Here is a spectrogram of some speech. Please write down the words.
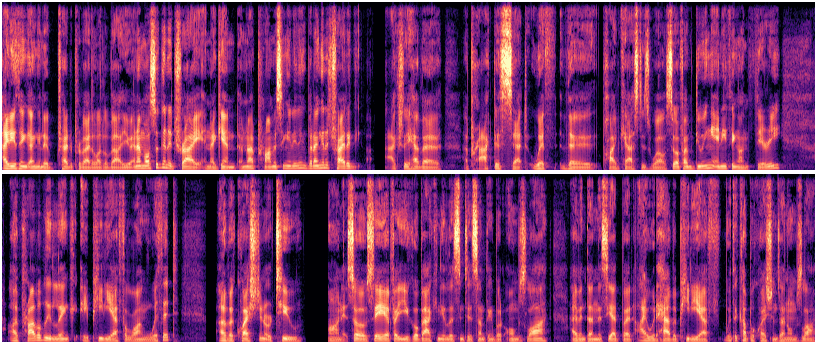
I do think I'm going to try to provide a lot of value. And I'm also going to try, and again, I'm not promising anything, but I'm going to try to actually have a a practice set with the podcast as well. So if I'm doing anything on theory, I'll probably link a PDF along with it of a question or two on it. So say if you go back and you listen to something about Ohm's law, I haven't done this yet, but I would have a PDF with a couple questions on Ohm's law.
